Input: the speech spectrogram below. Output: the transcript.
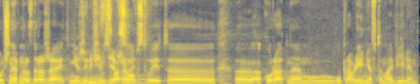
больше, наверное, раздражает, нежели Не чем способствует э, э, аккуратному управлению автомобилем.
